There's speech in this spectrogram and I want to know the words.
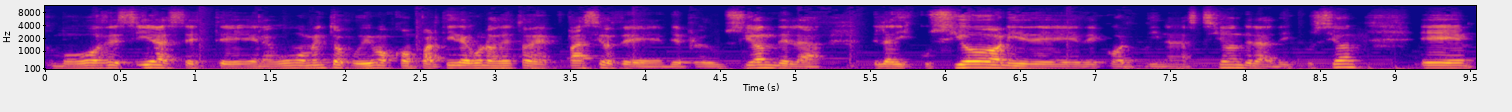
como vos decías, este, en algún momento pudimos compartir algunos de estos espacios de, producción de la, discusión y de, coordinación de la discusión. Eh,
